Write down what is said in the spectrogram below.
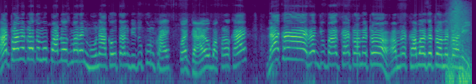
આ ટોમેટો તો હું પાડોશમાં રહીને હું નાખું તાને બીજું કોણ ખાય? કોઈ ગાયો, બકરો ખાય? ના ખાય. રંજુ બાદ ખાય ટોમેટો. અમને ખબર છે ટોમેટોની.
